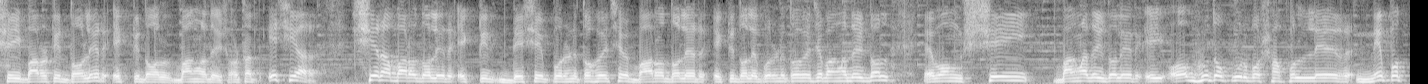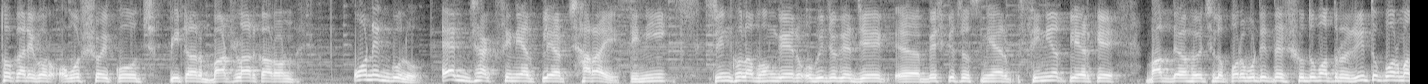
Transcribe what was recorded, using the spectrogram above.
সেই বারোটি দলের একটি দল বাংলাদেশ, অর্থাৎ এশিয়ার সেরা বারো দলের একটি দেশে পরিণত হয়েছে। বারো দলের একটি দলে পরিণত হয়েছে বাংলাদেশ দল এবং সেই বাংলাদেশ দলের এই অভূতপূর্ব সাফল্যের নেপথ্য কারিগর অবশ্যই কোচ পিটার বাটলার কারণ অনেকগুলো, এক ঝাঁক সিনিয়র প্লেয়ার ছাড়াই তিনি শৃঙ্খলা ভঙ্গের অভিযোগে যে বেশ কিছু সিনিয়র সিনিয়র প্লেয়ারকে বাদ দেওয়া হয়েছিল। পরবর্তীতে শুধুমাত্র ঋতুপর্মা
